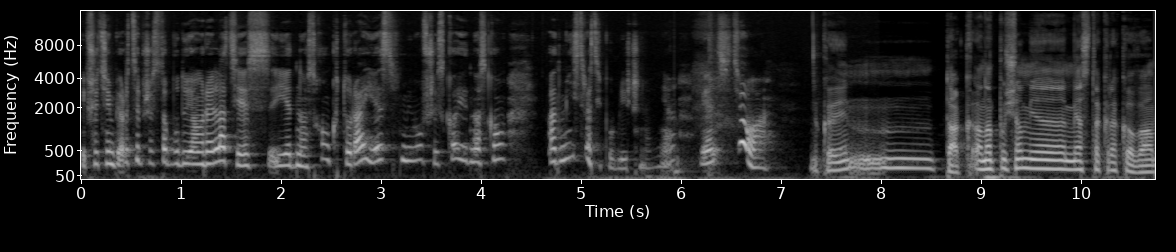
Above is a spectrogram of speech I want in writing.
I przedsiębiorcy przez to budują relacje z jednostką, która jest mimo wszystko jednostką administracji publicznej, nie? więc działa. Okej, okay. Mm, tak, a na poziomie miasta Krakowa,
